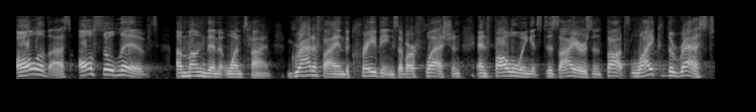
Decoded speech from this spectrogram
All of us also lived among them at one time, gratifying the cravings of our flesh and, and following its desires and thoughts. Like the rest,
